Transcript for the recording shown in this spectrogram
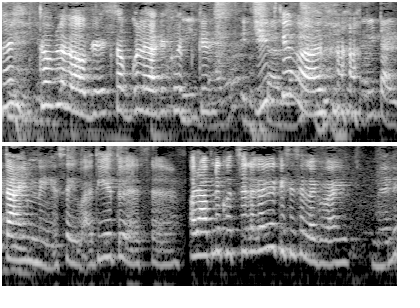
नहीं कब लगाओगे? सबको लगा के खुद के ईद के बाद। टाइम नहीं है सही बात ये तो ऐसा है। और आपने खुद से लगाई या किसी से लगवाई? मैंने?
